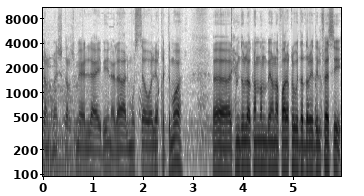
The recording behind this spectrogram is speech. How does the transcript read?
كنبغي نشكر جميع اللاعبين على المستوى اللي قدموه. آه الحمد لله كنظن بان فريق الوداد الرياضي الفاسي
